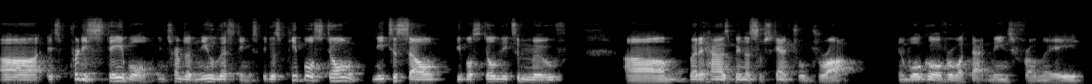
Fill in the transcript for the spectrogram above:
uh, it's pretty stable in terms of new listings because people still need to sell, people still need to move, um, but it has been a substantial drop. And we'll go over what that means from a,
